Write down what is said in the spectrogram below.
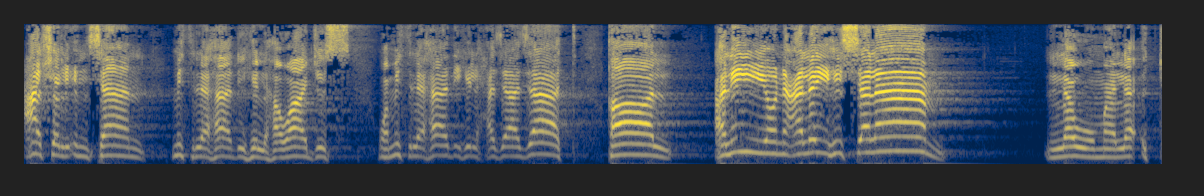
عاش الإنسان مثل هذه الهواجس ومثل هذه الحزازات. قال علي عليه السلام لو ملأت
